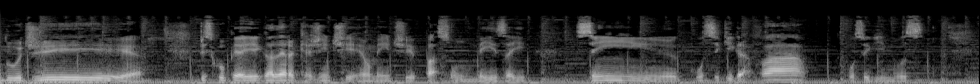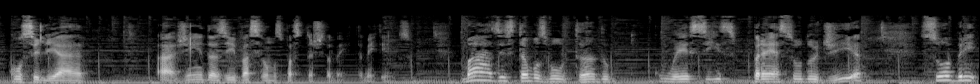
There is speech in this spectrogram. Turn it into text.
do dia. Desculpe aí, galera, que a gente realmente passou um mês aí sem conseguir gravar, conseguimos conciliar agendas e vacilamos bastante também, também tem isso. Mas estamos voltando com esse expresso do dia sobre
